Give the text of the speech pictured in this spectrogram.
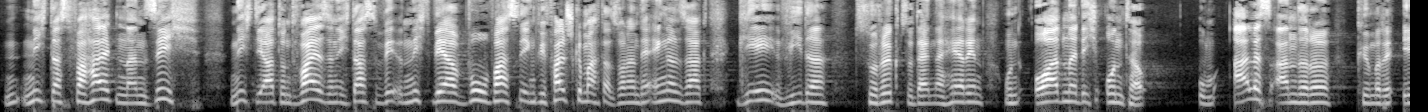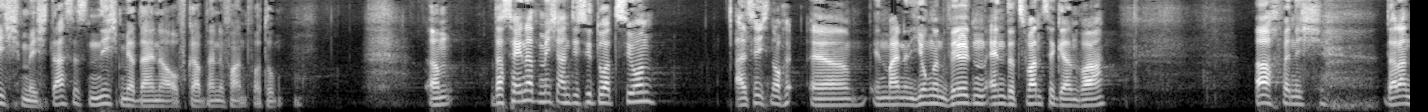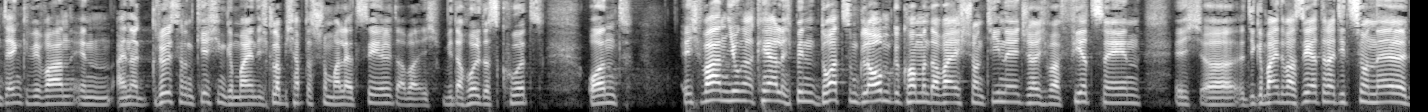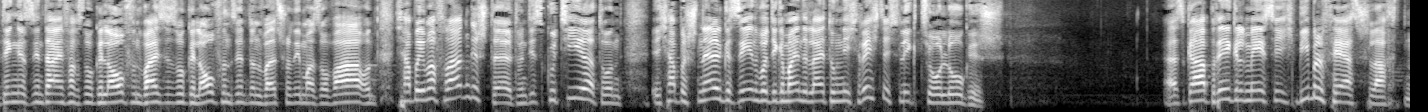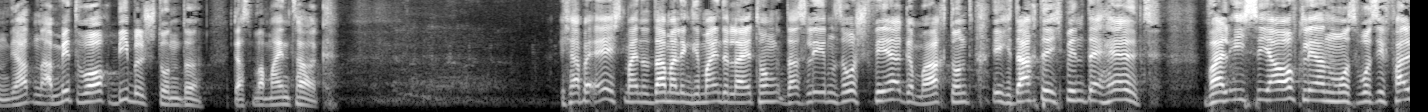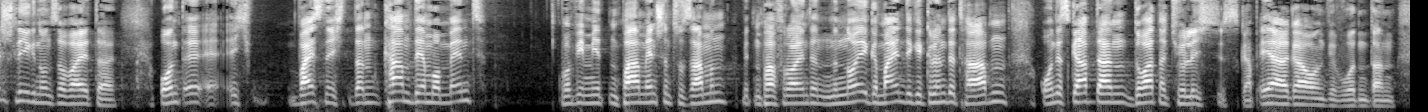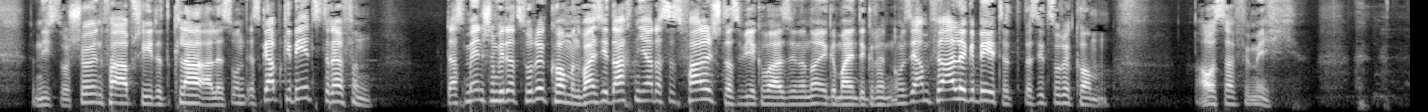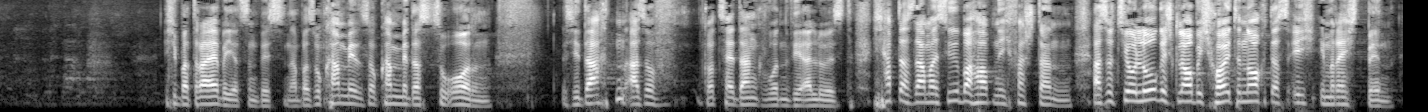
Nicht das Verhalten an sich, nicht die Art und Weise, nicht das, nicht wer wo was irgendwie falsch gemacht hat, sondern der Engel sagt, geh wieder zurück zu deiner Herrin und ordne dich unter. Um alles andere kümmere ich mich. Das ist nicht mehr deine Aufgabe, deine Verantwortung. Ähm, das erinnert mich an die Situation, als ich noch äh, in meinen jungen, wilden Ende 20ern war. Ach, wenn ich daran denke, wir waren in einer größeren Kirchengemeinde. Ich glaube, ich habe das schon mal erzählt, aber ich wiederhole das kurz. Und ich war ein junger Kerl, ich bin dort zum Glauben gekommen, da war ich schon Teenager, ich war 14. Ich, äh, die Gemeinde war sehr traditionell, Dinge sind da einfach so gelaufen, weil sie so gelaufen sind und weil es schon immer so war. Und ich habe immer Fragen gestellt und diskutiert und ich habe schnell gesehen, wo die Gemeindeleitung nicht richtig liegt theologisch. Es gab regelmäßig Bibelversschlachten. Wir hatten am Mittwoch Bibelstunde. Das war mein Tag. Ich habe echt meiner damaligen Gemeindeleitung das Leben so schwer gemacht und ich dachte, ich bin der Held, weil ich sie ja aufklären muss, wo sie falsch liegen und so weiter. Und äh, ich weiß nicht, dann kam der Moment, wo wir mit ein paar Menschen zusammen, mit ein paar Freunden, eine neue Gemeinde gegründet haben. Und es gab dann dort natürlich, es gab Ärger und wir wurden dann nicht so schön verabschiedet, klar alles. Und es gab Gebetstreffen. dass Menschen wieder zurückkommen, weil sie dachten, ja, das ist falsch, dass wir quasi eine neue Gemeinde gründen. Und sie haben für alle gebetet, dass sie zurückkommen. Außer für mich. Ich übertreibe jetzt ein bisschen, aber so kam mir, so kam mir das zu Ohren. Sie dachten, also Gott sei Dank wurden wir erlöst. Ich habe das damals überhaupt nicht verstanden. Also theologisch glaube ich heute noch, dass ich im Recht bin.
